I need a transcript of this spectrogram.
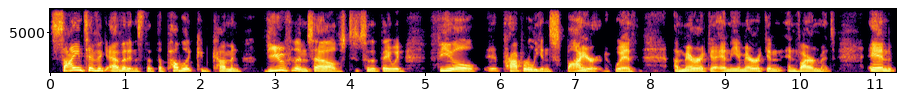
scientific evidence that the public could come and view for themselves to, so that they would feel eh, properly inspired with America and the American environment. And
